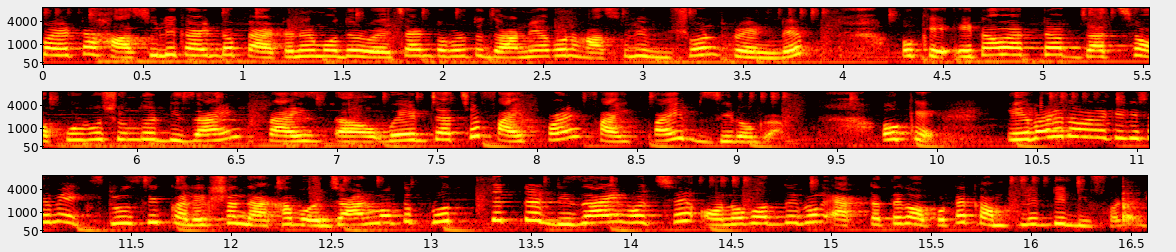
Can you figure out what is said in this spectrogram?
মানে একটা হাসুলি কাইন্ড অফ প্যাটার্নের মধ্যে রয়েছে আর তোমরা তো জানো এখন হাসুলি ভীষণ ট্রেন্ডে ওকে এটাও একটা যাচ্ছে অপূর্ব সুন্দর ডিজাইন প্রাইস ওয়েট যাচ্ছে five point five five zero gram okay এবারে তোমাদেরকে কিছু আমি এক্সক্লুসিভ কালেকশন দেখাবো, যার মধ্যে প্রত্যেকটা ডিজাইন হচ্ছে অনবদ্য এবং একটা থেকে অপরটা কমপ্লিটলি ডিফারেন্ট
